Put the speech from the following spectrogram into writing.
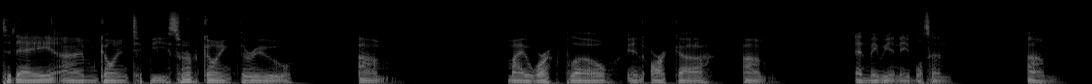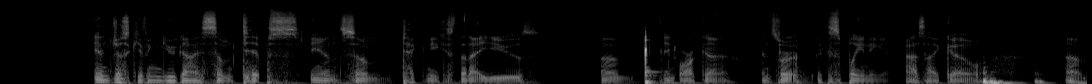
today I'm going to be sort of going through, um, my workflow in Orca, um, and maybe in Ableton. Um, and just giving you guys some tips and some techniques that I use um, in Orca and sort of explaining it as I go. Um,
